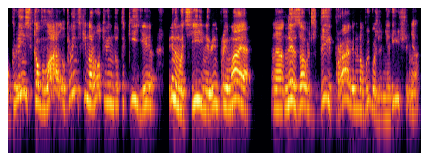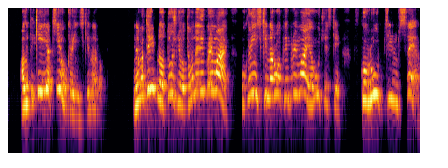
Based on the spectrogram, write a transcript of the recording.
українська влада, український народ він до такий є, він емоційний, він приймає е, не завжди правильно виважені рішення, але такий, як є український народ. І не потрібно отожнювати, вони не приймають. Український народ не приймає участі в корупції МСЕК.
